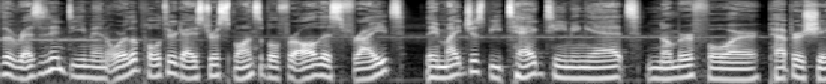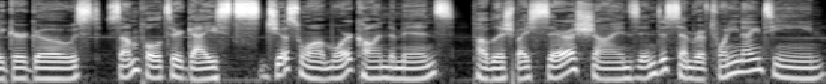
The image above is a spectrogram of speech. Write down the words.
the resident demon or the poltergeist responsible for all this fright? They might just be tag teaming it. Number 4, Pepper Shaker Ghost. Some poltergeists just want more condiments. Published by Sarah Shines in December of 2019,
